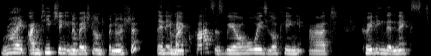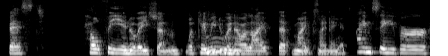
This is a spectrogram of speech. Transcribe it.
Right. I'm teaching innovation entrepreneurship. And in okay. my classes, we are always looking at creating the next best healthy innovation what can mm. we do in mm. our life that might Exciting. be a time saver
